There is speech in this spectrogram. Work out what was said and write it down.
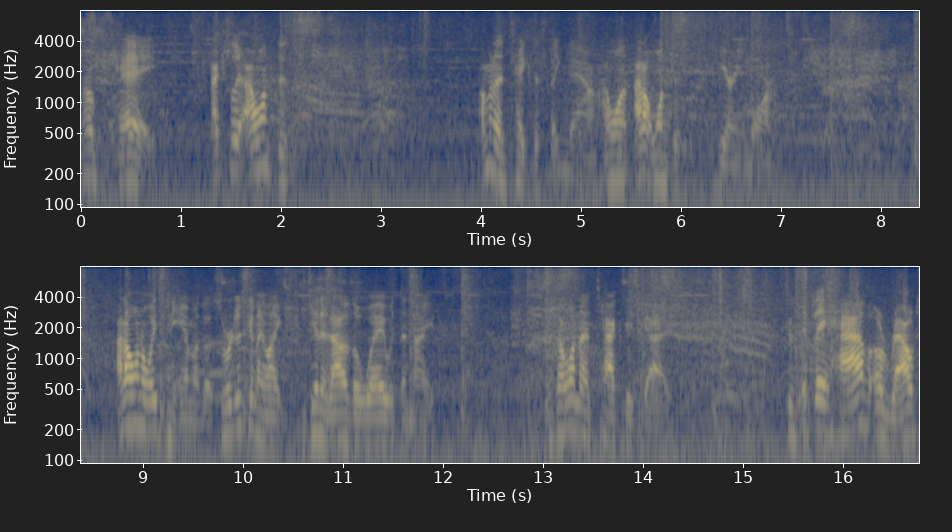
Okay. Actually, I want this. I'm gonna take this thing down. I want. I don't want this here anymore. I don't want to waste any ammo though, so we're just gonna like get it out of the way with the knife. Because I want to attack these guys. Because if they have a route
